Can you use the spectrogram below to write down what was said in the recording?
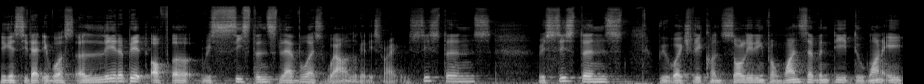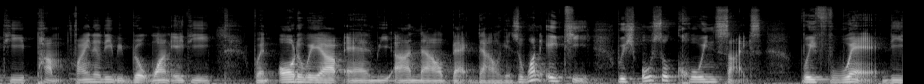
you can see that it was a little bit of a resistance level as well. Look at this, right? Resistance, resistance. We were actually consolidating from 170 to 180 pump. Finally, we broke 180, went all the way up, and we are now back down again. So 180, which also coincides with where the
